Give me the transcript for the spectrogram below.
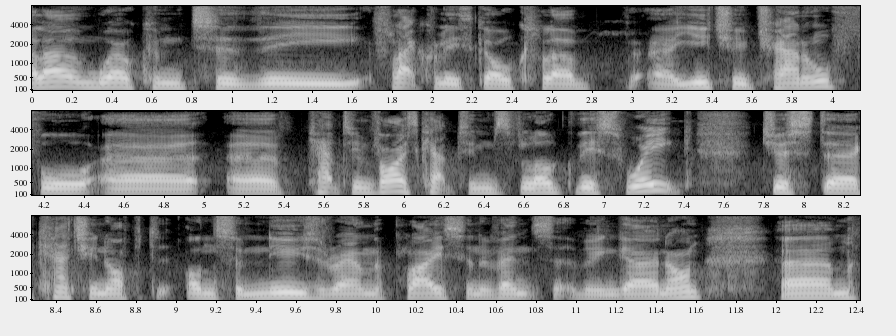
Hello and welcome to the Flackwell Golf Club uh, YouTube channel for uh, uh, Captain Vice Captain's vlog this week. Just uh, catching up on some news around the place and events that have been going on. Um,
